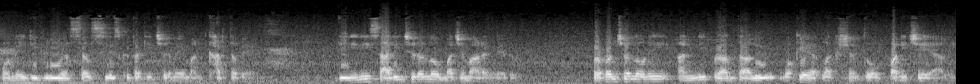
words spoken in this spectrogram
కొన్ని డిగ్రీల సెల్సియస్కు తగ్గించడమే మన కర్తవ్యం. దీనిని సాధించడంలో మధ్య మారం లేదు. ప్రపంచంలోని అన్ని ప్రాంతాలు ఒకే లక్ష్యంతో పని చేయాలి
